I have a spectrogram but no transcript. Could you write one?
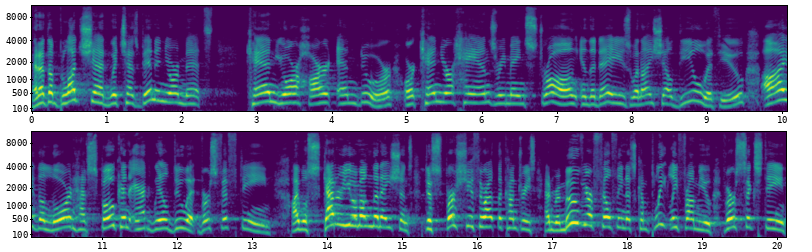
and at the bloodshed which has been in your midst. Can your heart endure, or can your hands remain strong in the days when I shall deal with you? I, the Lord, have spoken and will do it. Verse 15 I will scatter you among the nations, disperse you throughout the countries, and remove your filthiness completely from you. Verse 16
